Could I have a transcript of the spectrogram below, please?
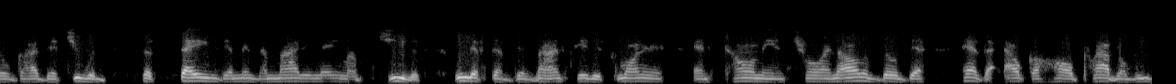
oh God, that you would sustain them in the mighty name of Jesus. We lift up Devante this morning and Tony and Troy and all of those that has an alcohol problem. We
